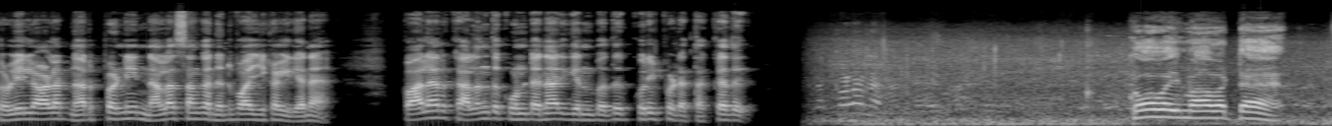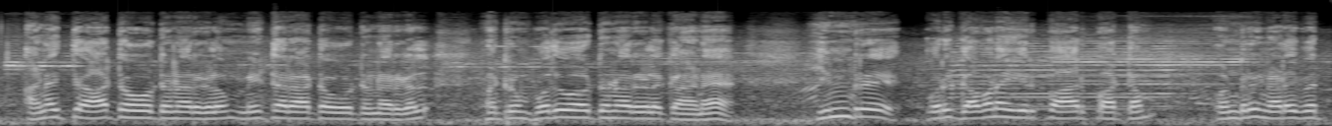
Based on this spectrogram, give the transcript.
தொழிலாளர் நற்பணி நலசங்க நிர்வாகிகள் என பலர் கலந்து கொண்டனர் என்பது குறிப்பிடத்தக்கது. கோவை மாவட்ட அனைத்து ஆட்டோ ஓட்டுநர்களும் மீட்டர் ஆட்டோ ஓட்டுநர்கள் மற்றும் பொது ஓட்டுநர்களுக்கான இன்று ஒரு கவன ஈர்ப்பு ஆர்ப்பாட்டம் ஒன்று நடைபெற்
